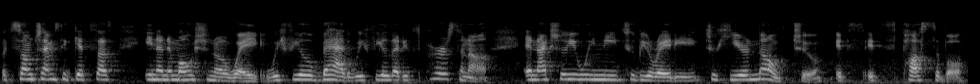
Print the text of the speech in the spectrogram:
but sometimes it gets us in an emotional way. We feel bad, we feel that it's personal, and actually we need to be ready to hear no too. It's it's possible.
